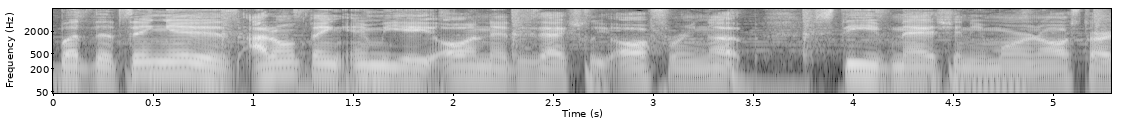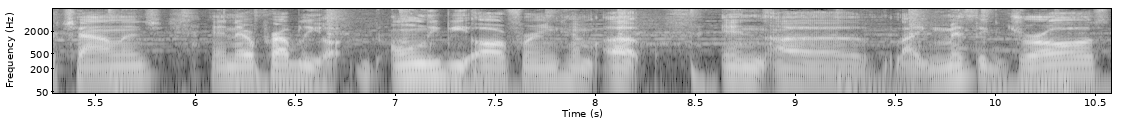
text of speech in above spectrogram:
But the thing is, I don't think NBA AllNet is actually offering up Steve Nash anymore in All Star Challenge, and they'll probably only be offering him up in uh like Mythic draws.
